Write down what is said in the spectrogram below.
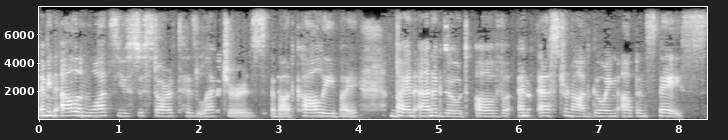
I mean, Alan Watts used to start his lectures about Kali by, by an anecdote of an astronaut going up in space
